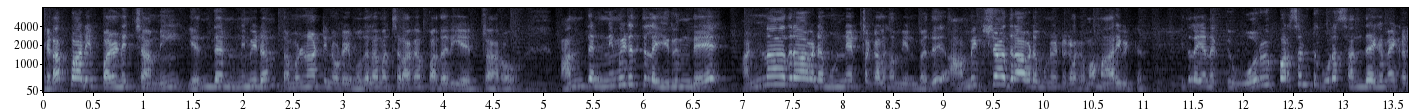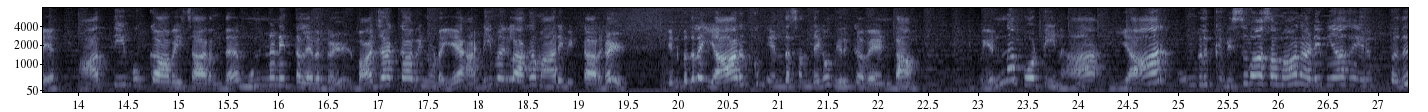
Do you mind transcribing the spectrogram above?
எடப்பாடி பழனிசாமி எந்த நிமிடம் தமிழ்நாட்டினுடைய முதலமைச்சராக பதவி ஏற்றாரோ அந்த நிமிடத்துல இருந்தே அண்ணா திராவிட முன்னேற்ற கழகம் என்பது அமித்ஷா திராவிட முன்னேற்ற கழகமா மாறிவிட்டது. இதுல எனக்கு ஒரு பர்சன்ட் கூட சந்தேகமே கிடையாது. அதிமுகவை சார்ந்த முன்னணி தலைவர்கள் பாஜகவினுடைய அடிமைகளாக மாறிவிட்டார்கள் என்பதுல யாருக்கும் எந்த சந்தேகமும் இருக்க வேண்டாம். என்ன போட்டினா யார் உங்களுக்கு விசுவாசமான அடிமையாக இருப்பது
